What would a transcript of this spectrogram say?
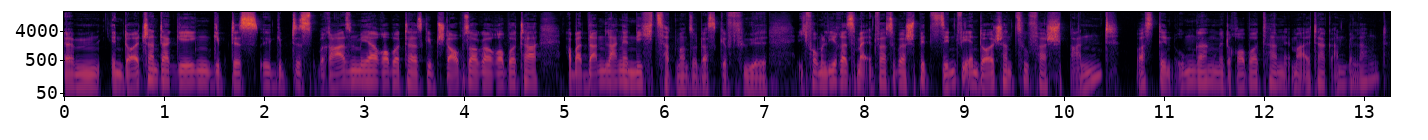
Ähm, in Deutschland dagegen gibt es, äh, gibt es Rasenmäherroboter, es gibt Staubsaugerroboter, aber dann lange nichts, hat man so das Gefühl. Ich formuliere es mal etwas überspitzt. Sind wir in Deutschland zu verspannt, was den Umgang mit Robotern im Alltag anbelangt?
